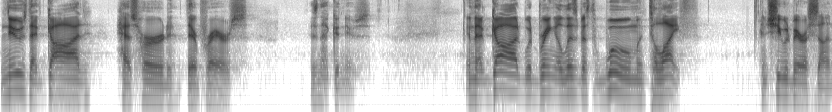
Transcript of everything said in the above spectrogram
news that God has heard their prayers. Isn't that good news? And that God would bring Elizabeth's womb to life, and she would bear a son.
